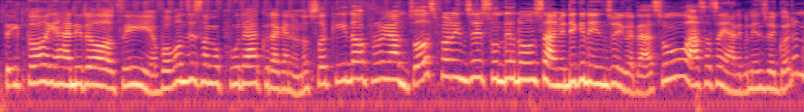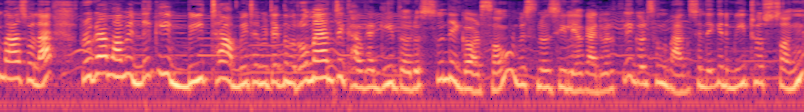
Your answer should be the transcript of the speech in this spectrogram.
त्यही त यहाँनिर चाहिँ पवनजीसँग पुरा कुराकानी हुन सकिनँ प्रोग्राम जस्ट फर इन्जोय सुन्दै हुनुहुन्छ। हामी निकै नै इन्जोय गरिरहेको छौँ। आशा चाहिँ यहाँले पनि इन्जोय गरिरहनु भएको छ होला। प्रोग्राम हामी निकै मिठा मिठा मिठा एकदम रोमान्टिक खालका गीतहरू सुन्ने गर्छौँ। विष्णुजीले अगाडिबाट प्ले गर्छौँ भएको छ। निकै मिठो सङ्ग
